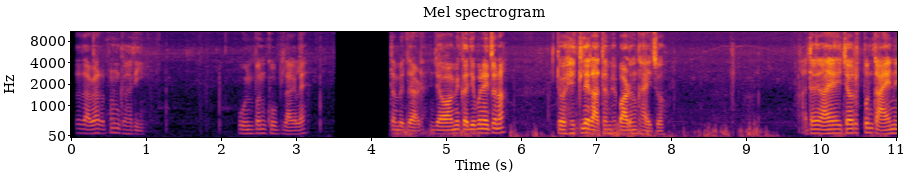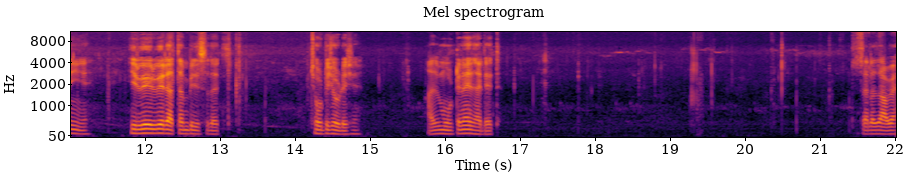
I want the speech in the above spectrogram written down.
आता जाऊयात आपण घरी. ऊन पण खूप लागला आहे तब्येत झाड जेव्हा आम्ही कधी पण येतो ना तेव्हा हिथले रातंबे पाडून खायचो. आता काय ह्याच्यावर पण काय नाही आहे हिरवे हिरवे रातांबी दिसत आहेत. छोटे छोटेसे अजून मोठे नाही झालेत. चला जाऊया.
